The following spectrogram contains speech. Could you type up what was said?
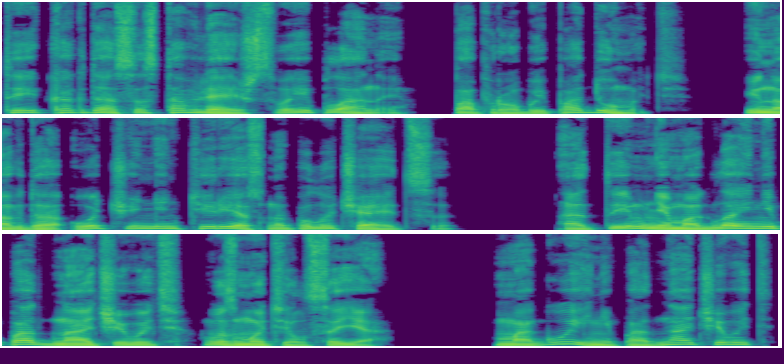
Ты, когда составляешь свои планы, попробуй подумать. Иногда очень интересно получается. А ты мне могла и не подначивать, возмутился я. Могу и не подначивать.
